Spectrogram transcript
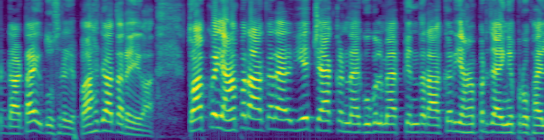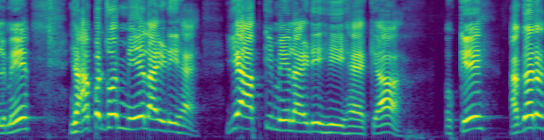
डाटा एक दूसरे के पास जाता रहेगा। तो आपको यहाँ पर आकर ये चेक करना है गूगल मैप के अंदर आकर, यहाँ पर जाएँगे प्रोफ़ाइल में। यहाँ पर जो मेल आईडी है, ये आपकी मेल आईडी ही है क्या? ओके? अगर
